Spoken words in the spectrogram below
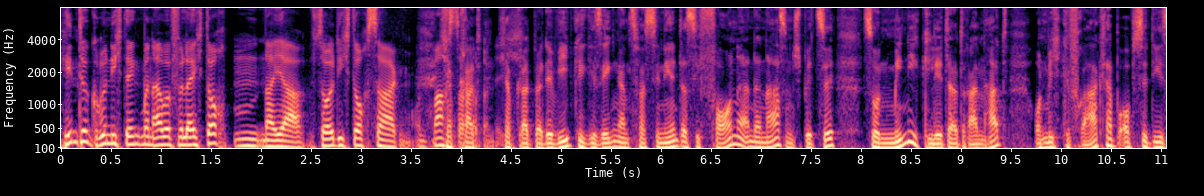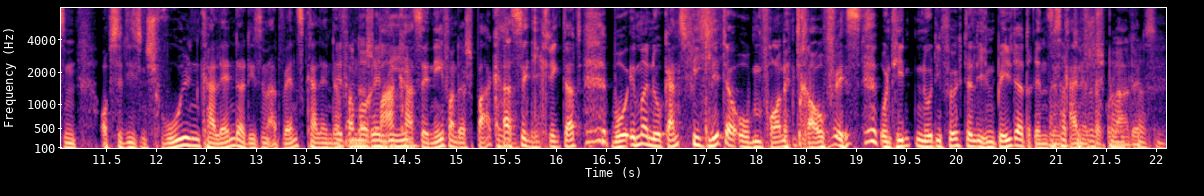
Hintergründig denkt man aber vielleicht doch, hm, naja, sollte ich doch sagen und Ich mach's habe gerade nicht. ich hab grad bei der Wiebke gesehen, ganz faszinierend, dass sie vorne an der Nasenspitze so ein Mini-Glitter dran hat und mich gefragt habe, ob sie diesen, ob sie diesen schwulen Kalender, diesen Adventskalender Den von der Amorelli. Sparkasse, nee, von der Sparkasse gekriegt hat, wo immer nur ganz viel Glitter oben vorne drauf ist und hinten nur die fürchterlichen Bilder drin sind, keine Schokolade. Sparkassen?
